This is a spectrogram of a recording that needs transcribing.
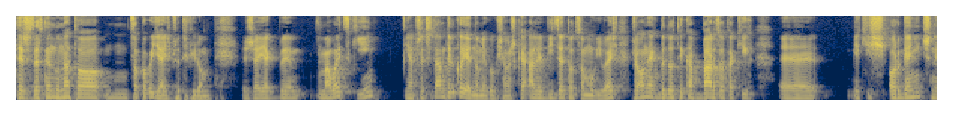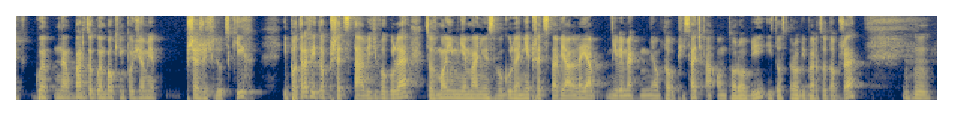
też ze względu na to, mm, co powiedziałeś przed chwilą, że jakby Małecki ja przeczytałem tylko jedną jego książkę, ale widzę to, co mówiłeś, że on jakby dotyka bardzo takich e, jakichś organicznych, na bardzo głębokim poziomie przeżyć ludzkich i potrafi to przedstawić w ogóle, co w moim mniemaniu jest w ogóle nieprzedstawialne. Ja nie wiem, jak bym miał to opisać, a on to robi i to robi bardzo dobrze. Mhm.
